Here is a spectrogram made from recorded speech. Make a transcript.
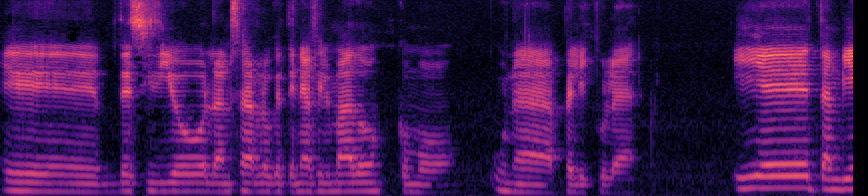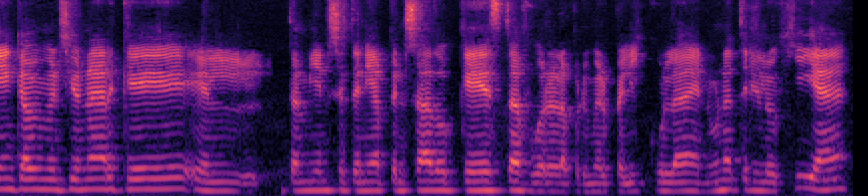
eh, decidió lanzar lo que tenía filmado como una película. Y eh, también cabe mencionar que el, también se tenía pensado que esta fuera la primera película en una trilogía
